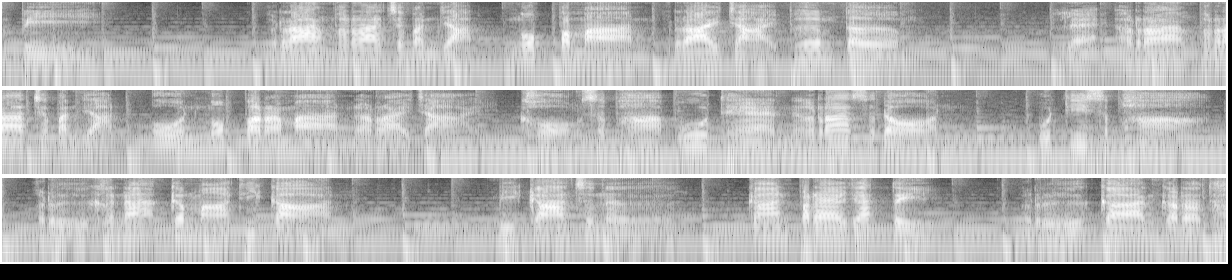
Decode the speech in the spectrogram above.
ำปี ร่างพระราชบัญญัติงบประมาณรายจ่ายเพิ่มเติม และร่างพระราชบัญญัติโอนงบประมาณรายจ่ายของสภาผู้แทนราษฎร วุฒิสภา หรือคณะกรรมาธิการ มีการเสนอ การแปรยติ หรือการกระท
